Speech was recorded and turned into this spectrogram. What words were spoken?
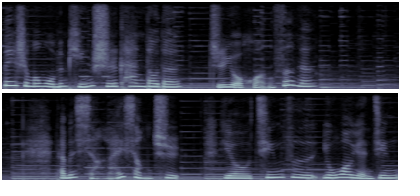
为什么我们平时看到的只有黄色呢？他们想来想去，又亲自用望远镜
